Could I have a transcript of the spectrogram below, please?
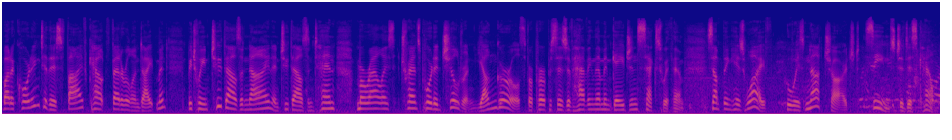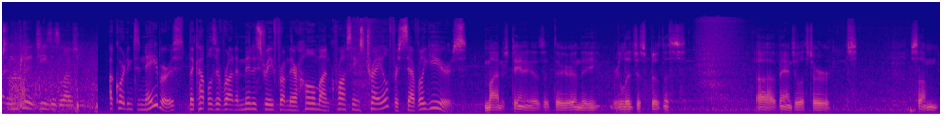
But according to this five count federal indictment, between 2009 and 2010, Morales transported children, young girls, for purposes of having them engage in sex with him, something his wife, who is not charged, seems to discount. Jesus loves you. According to neighbors, the couples have run a ministry from their home on Crossings Trail for several years. My understanding is that they're in the religious business, uh, evangelist or some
